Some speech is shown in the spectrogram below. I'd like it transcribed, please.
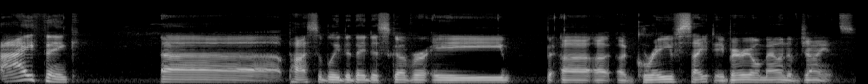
I think uh, possibly did they discover a uh, a, a grave site, a burial mound of giants.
